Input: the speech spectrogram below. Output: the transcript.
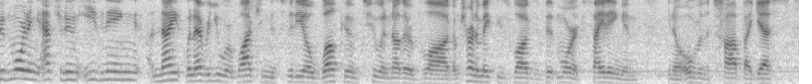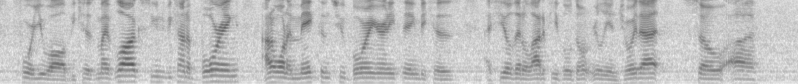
Good morning, afternoon, evening, night, whenever you are watching this video. Welcome to another vlog. I'm trying to make these vlogs a bit more exciting and, you know, over the top, I guess, for you all because my vlogs seem to be kind of boring. I don't want to make them too boring or anything because I feel that a lot of people don't really enjoy that. So, uh,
